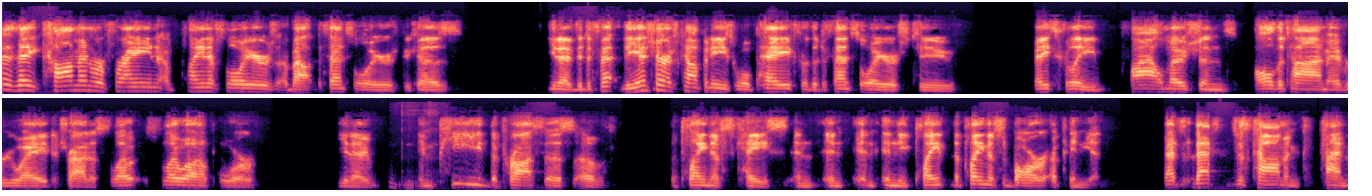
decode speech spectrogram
is a common refrain of plaintiffs' lawyers about defense lawyers because you know the def- the insurance companies will pay for the defense lawyers to basically file motions all the time every way to try to slow slow up or you know impede the process of the plaintiff's case in in in, in the plain the plaintiff's bar opinion. That's that's just common kind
